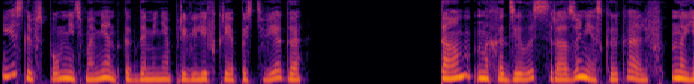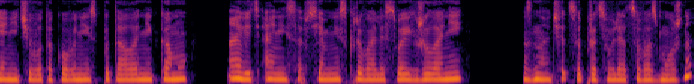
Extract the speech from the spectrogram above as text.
Если вспомнить момент, когда меня привели в крепость Вега, там находилось сразу несколько альф, но я ничего такого не испытала никому. А ведь они совсем не скрывали своих желаний. Значит, сопротивляться возможно?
